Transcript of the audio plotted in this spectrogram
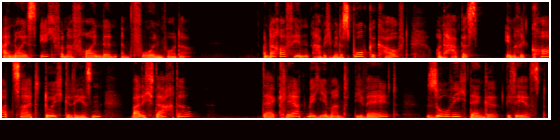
Ein neues Ich von einer Freundin empfohlen wurde. Und daraufhin habe ich mir das Buch gekauft und habe es in Rekordzeit durchgelesen, weil ich dachte, da erklärt mir jemand die Welt so, wie ich denke, wie sie ist.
